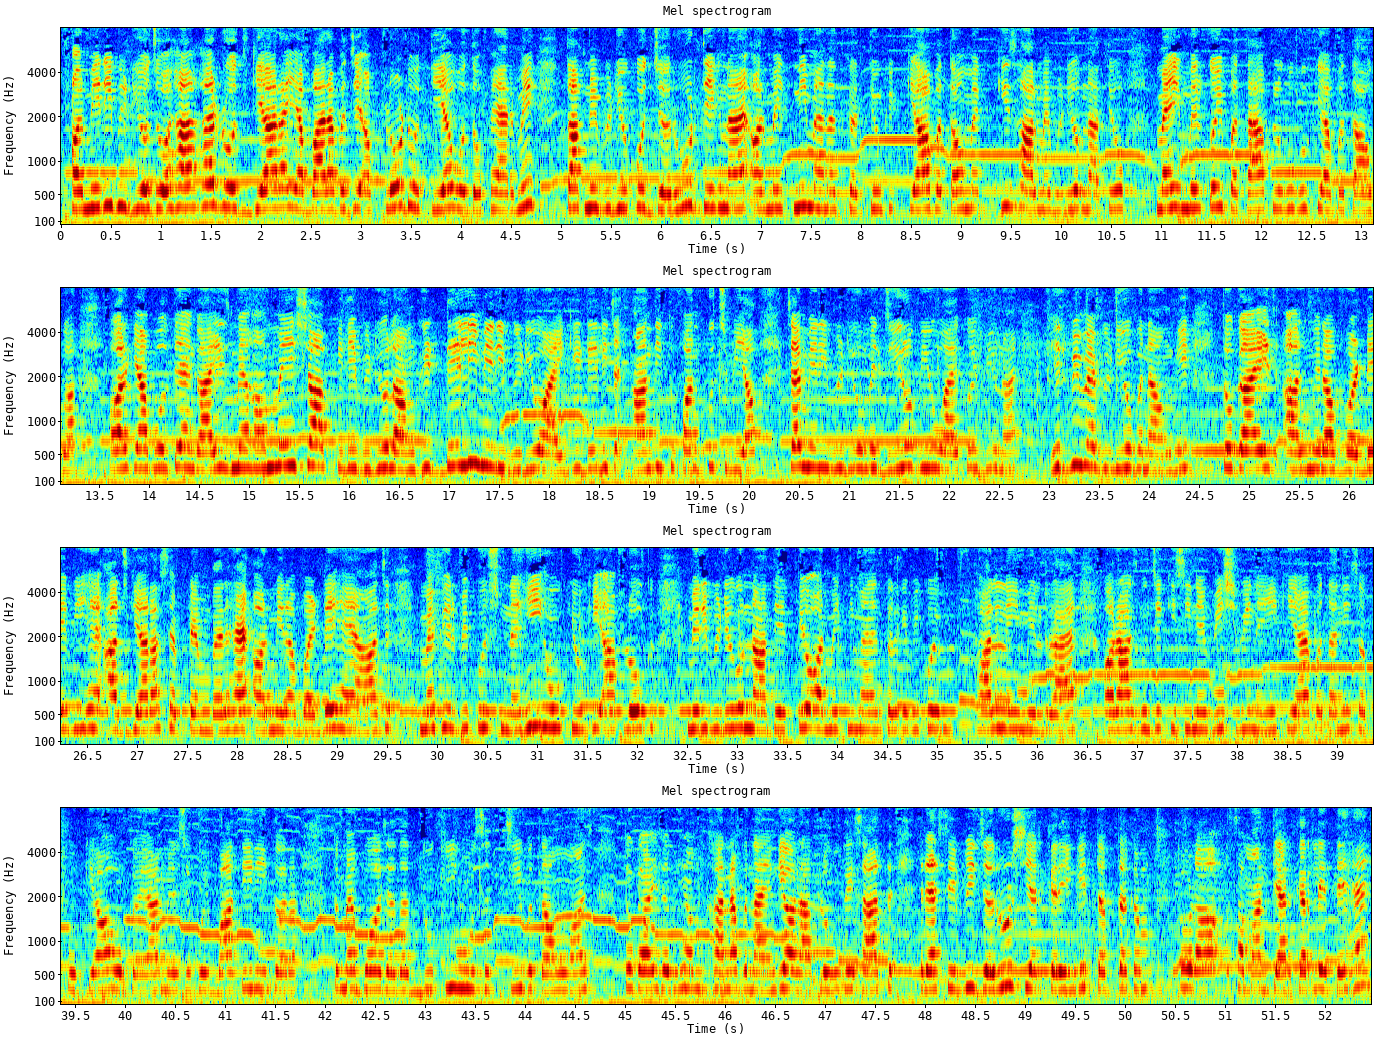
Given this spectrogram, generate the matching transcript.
और मेरी वीडियो जो है, हर रोज़ 11 या 12 बजे अपलोड होती है वो दोपहर में। तो आपने वीडियो को ज़रूर देखना है और मैं इतनी मेहनत करती हूँ कि क्या बताऊँ, मैं किस हाल में वीडियो बनाती हूँ, मैं, मेरे को ही पता आप लोगों को क्या पता होगा। और क्या बोलते हैं गाइज़ मैं हमेशा आपके लिए वीडियो लाऊँगी। डेली मेरी वीडियो आएगी डेली चाहे आंधी तूफ़ान कुछ भी आओ, चाहे मेरी वीडियो में ज़ीरो व्यू आए, कोई व्यू ना आए। फिर भी मैं वीडियो बनाऊँगी। तो गाइज़ आज मेरा बर्थडे भी है, आज 11 सितंबर है और मेरा बर्थडे है आज। मैं फिर भी खुश नहीं हूँ क्योंकि आप लोग मेरी वीडियो को ना देखते हो और मैं इतनी मेहनत करके भी कोई फल नहीं मिल रहा है और आज मुझे किसी ने विश भी नहीं किया है। पता नहीं सबको क्या हो गया, मेरे से कोई बात ही नहीं कर रहा। तो मैं बहुत ज़्यादा दुखी हूँ, सच्ची बताऊँ आज। तो गाइज़ अभी हम खाना बनाएँगे और आप लोगों के साथ रेसिपी ज़रूर शेयर करेंगे। तब तक हम थोड़ा सामान तैयार कर लेते हैं।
